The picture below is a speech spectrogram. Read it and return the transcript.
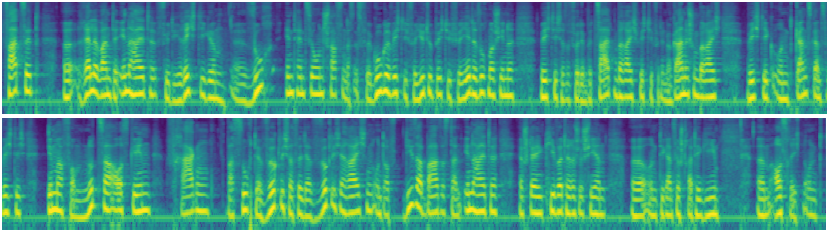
Fazit, äh, relevante Inhalte für die richtige äh, Suchintention schaffen. Das ist für Google wichtig, für YouTube wichtig, für jede Suchmaschine wichtig, das ist für den bezahlten Bereich wichtig, für den organischen Bereich wichtig und ganz, ganz wichtig, immer vom Nutzer ausgehen, fragen, was sucht er wirklich, was will der wirklich erreichen und auf dieser Basis dann Inhalte erstellen, Keywörter recherchieren äh, und die ganze Strategie ähm, ausrichten. Und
